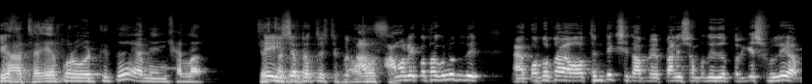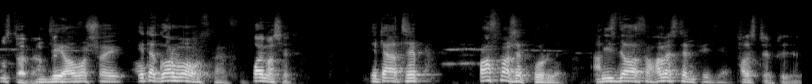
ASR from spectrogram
ঠিক আছে? আচ্ছা এর পরবর্তীতে আমি ইনশাল্লাহ এই হিসাবটা চেষ্টা আর আমার এই কথাগুলো যদি কতটা অথেন্টিক সেটা আপনি প্রাণী সম্পদ অধিদপ্তর গিয়ে শুনলে বুঝতে পারবেন। জি অবশ্যই। এটা গর্ভ অবস্থা আছে। কয় মাসের? এটা আছে পাঁচ মাসের পড়লে বীজ দেওয়া আছে হলস্টেন ফিজিয়ান। হলস্টেন ফ্রিজেন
